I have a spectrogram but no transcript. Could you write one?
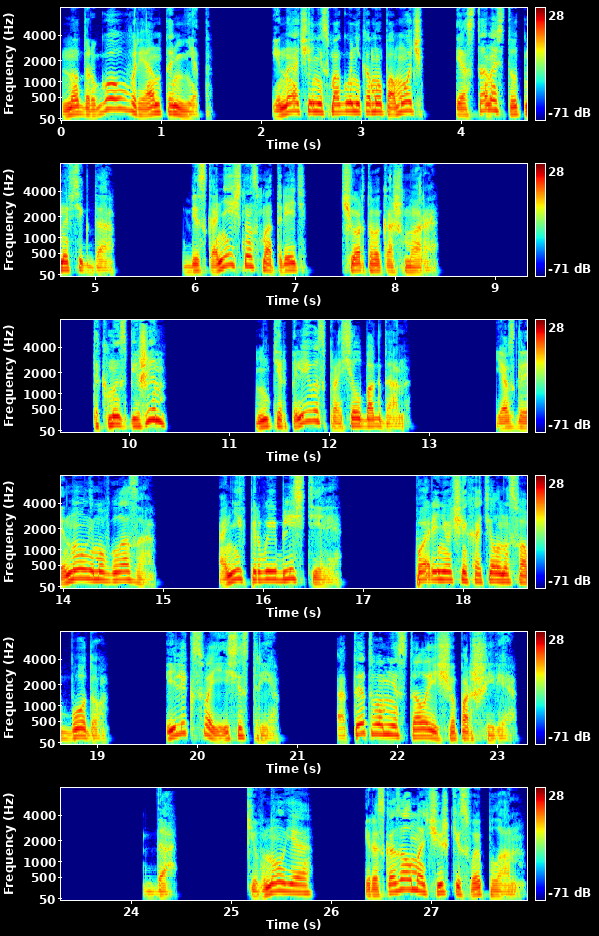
Но другого варианта нет. Иначе я не смогу никому помочь и останусь тут навсегда. Бесконечно смотреть чертовы кошмары. «Так мы сбежим?» Нетерпеливо спросил Богдан. Я взглянул ему в глаза. Они впервые блестели. Парень очень хотел на свободу или к своей сестре. От этого мне стало еще паршивее. «Да», — кивнул я и рассказал мальчишке свой план.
